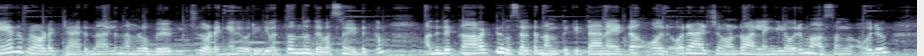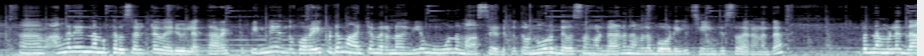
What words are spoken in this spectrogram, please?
ഏത് പ്രോഡക്റ്റ് ആയിരുന്നാലും നമ്മൾ ഉപയോഗിച്ച് തുടങ്ങിയാൽ ഒരു ഇരുപത്തൊന്ന് ദിവസം എടുക്കും. അതിന്റെ കറക്റ്റ് റിസൾട്ട് നമുക്ക് കിട്ടാനായിട്ട് ഒരാഴ്ച കൊണ്ടോ അല്ലെങ്കിൽ ഒരു മാസം ഒരു അങ്ങനെയൊന്നും നമുക്ക് റിസൾട്ട് വരില്ല കറക്റ്റ് പിന്നെ കുറേ കൂടെ മാറ്റം വരണമെങ്കിൽ മൂന്ന് മാസം എടുക്കും. തൊണ്ണൂറ് ദിവസം കൊണ്ടാണ് നമ്മുടെ ബോഡിയിൽ ചേഞ്ചസ് വരണത്. അപ്പം നമ്മൾ ഇതാ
